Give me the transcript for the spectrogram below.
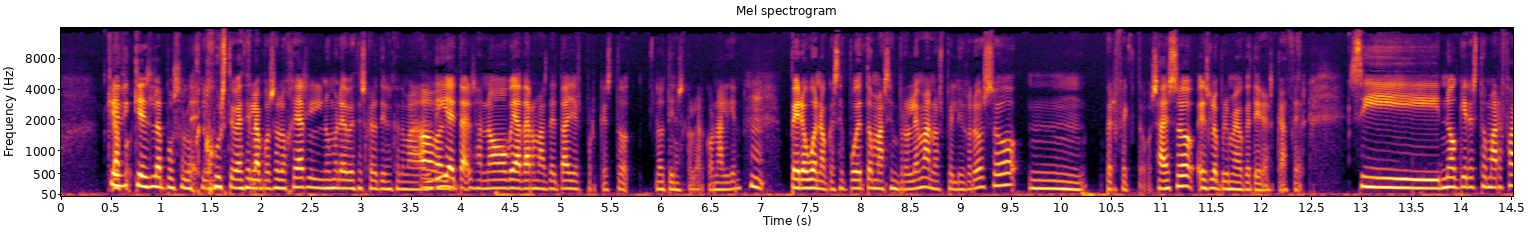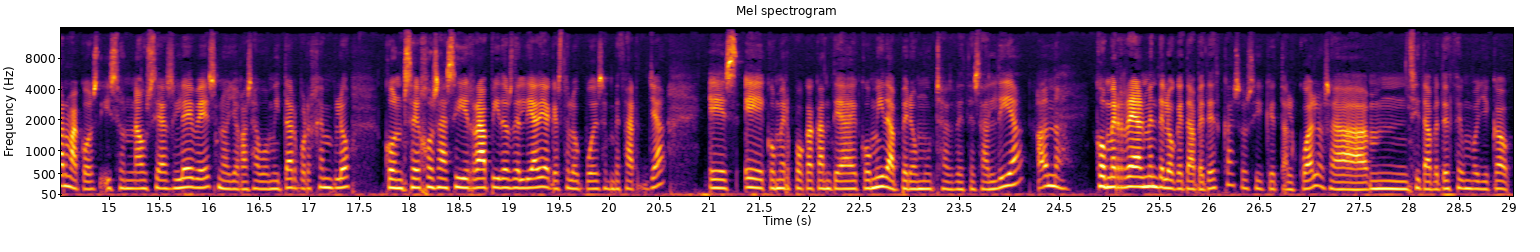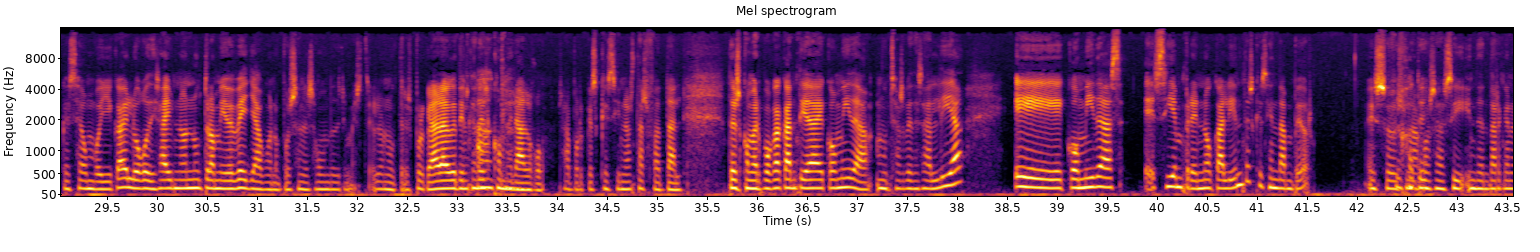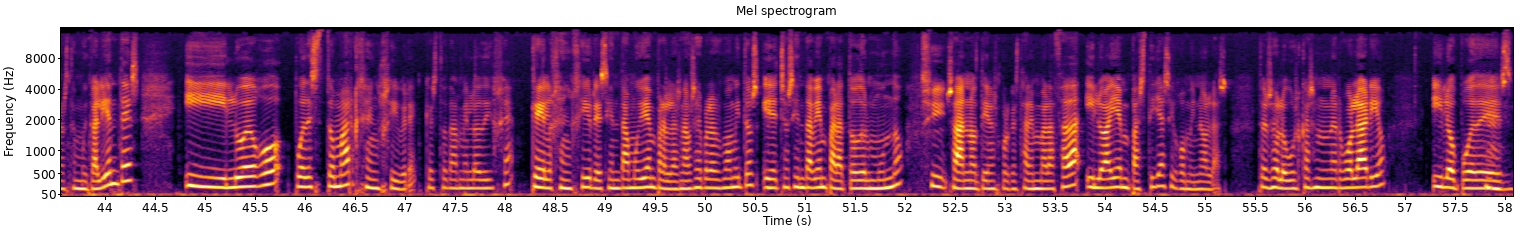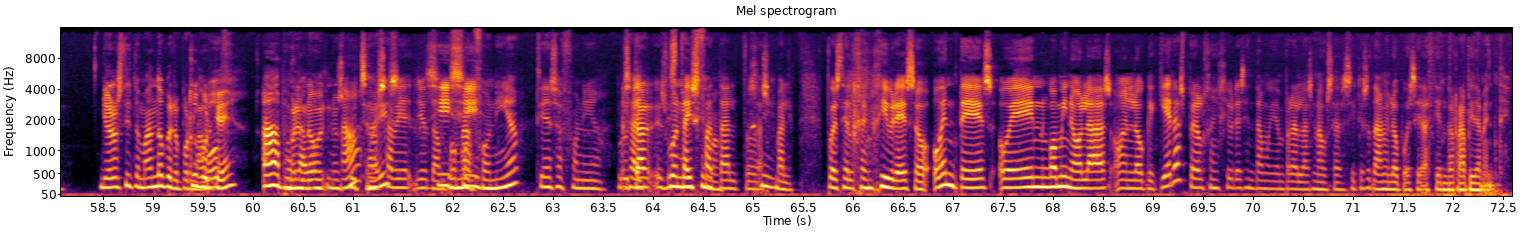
¿Qué, La- qué es la posología? eh, Justo iba a decir la posología es el número de veces que lo tienes que tomar al Ah, día vale. y tal. O sea, no voy a dar más detalles porque esto lo tienes que hablar con alguien. Hmm. Pero bueno, que se puede tomar sin problema, no es peligroso. mm, perfecto. O sea, eso es lo primero que tienes que hacer. Si no quieres tomar fármacos y son náuseas leves, no llegas a vomitar, por ejemplo, consejos así rápidos del día a día, que esto lo puedes empezar ya, es eh, comer poca cantidad de comida, pero muchas veces al día Anda. Comer realmente lo que te apetezca, eso sí que tal cual. O sea, mm, si te apetece un bollicao, que sea un bollicao y luego dices, ay, no nutro a mi bebé, ya, bueno, pues en el segundo trimestre lo nutres. Porque ahora lo que tienes que hacer Ah, es comer claro. algo. O sea, porque es que si no estás fatal. Entonces, comer poca cantidad de comida muchas veces al día. eh, comidas eh, siempre no calientes, que sientan peor. Eso es una cosa así, intentar que no estén muy calientes. Y luego puedes tomar jengibre, que esto también lo dije, que el jengibre sienta muy bien para las náuseas y para los vómitos y de hecho sienta bien para todo el mundo. Sí. O sea, no tienes por qué estar embarazada y lo hay en pastillas y gominolas. Entonces, lo buscas en un herbolario y lo puedes... Yo lo estoy tomando, pero por ¿Tú la por voz. qué? Ah, por Hombre, la no, voz. ¿no ¿No? escucháis? No sabía yo tampoco. Sí. afonía. Tienes afonía. O sea, Brutal, es fatal todas, Sí. vale. Pues el jengibre, eso, o en tés, o en gominolas, o en lo que quieras, pero el jengibre sienta muy bien para las náuseas, así que eso también lo puedes ir haciendo rápidamente.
